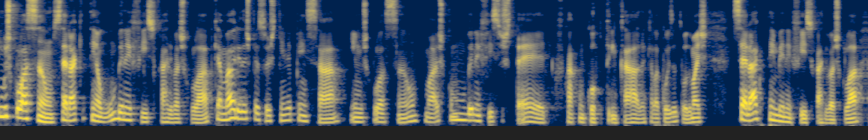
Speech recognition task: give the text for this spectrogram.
e musculação, será que tem algum benefício cardiovascular? Porque a maioria das pessoas tende a pensar em musculação mais como um benefício estético, ficar com o corpo trincado, aquela coisa toda. Mas será que tem benefício cardiovascular?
